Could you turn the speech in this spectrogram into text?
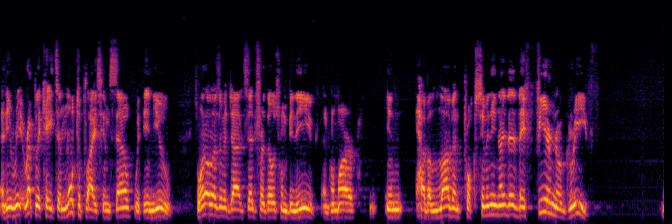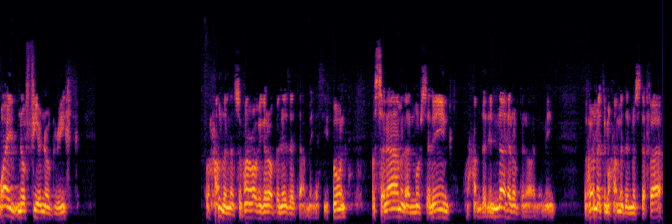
and he re- replicates and multiplies himself within you. So what Allah said for those whom believe and whom are in have a love and proximity neither they fear nor grieve why no fear, no grief? Alhamdulillah, subhana rabbika rabbil izzati amma yasifoon wa salaamun al mursaleen walhamdulillahi rabbil alameen. Bi hurmati Muhammad al Mustafa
